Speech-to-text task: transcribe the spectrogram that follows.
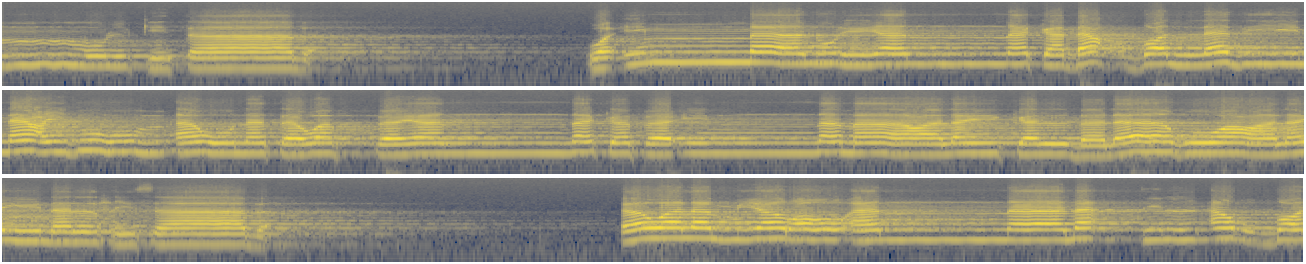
الكتاب وإما نرينك بعض الذي نعدهم أو نتوفينك فإنما عليك البلاغ وعلينا الحساب أولم يروا أنا نأتي الأرض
